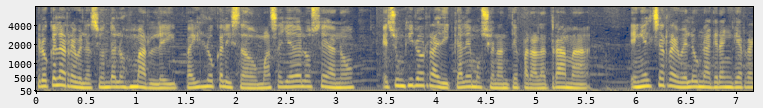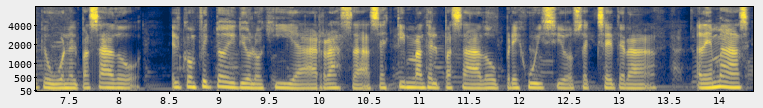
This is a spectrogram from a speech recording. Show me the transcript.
Creo que la revelación de los Marley, país localizado más allá del océano, es un giro radical emocionante para la trama. En él se revela una gran guerra que hubo en el pasado, el conflicto de ideología, razas, estigmas del pasado, prejuicios, etc. Además,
